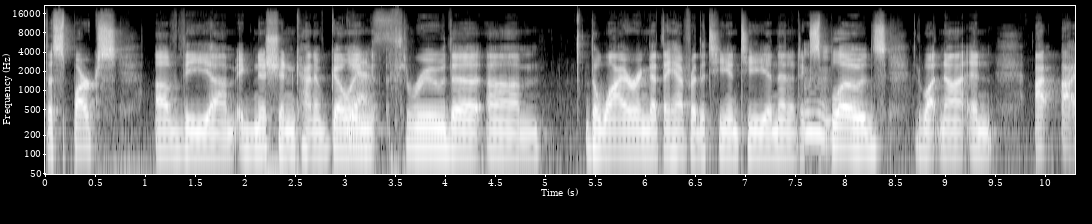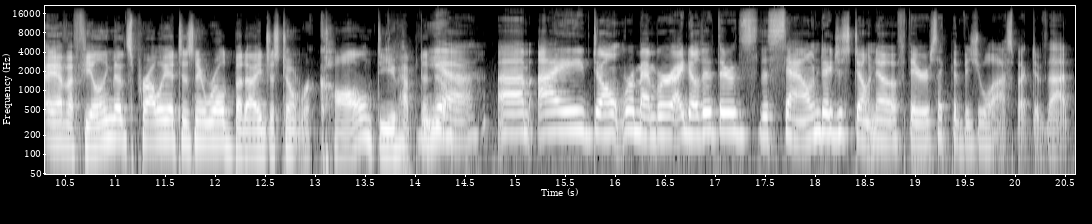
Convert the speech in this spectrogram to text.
the sparks of the um, ignition kind of going Yes. through the um, the wiring that they have for the TNT, and then Mm-hmm. it explodes and whatnot. And I, I have a feeling that it's probably at Disney World, but I just don't recall. Do you happen to know? Yeah. Um, I don't remember. I know that there's the sound. I just don't know if there's like the visual aspect of that.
